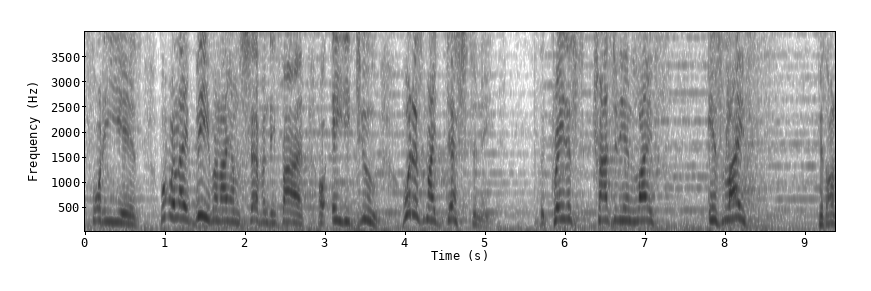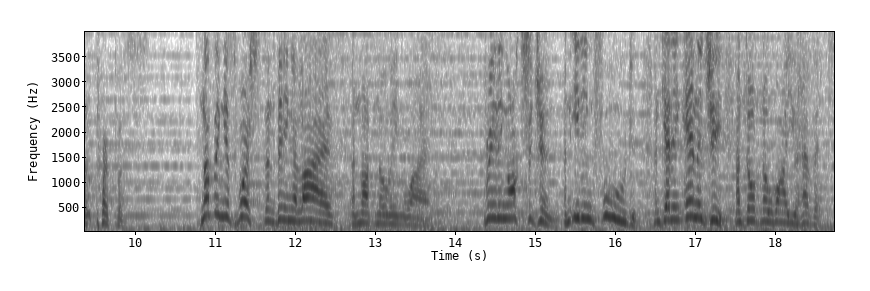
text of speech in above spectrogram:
40 years? What will I be when I am 75 or 82? What is my destiny? The greatest tragedy in life is life without a purpose. Nothing is worse than being alive and not knowing why. Breathing oxygen and eating food and getting energy and don't know why you have it.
